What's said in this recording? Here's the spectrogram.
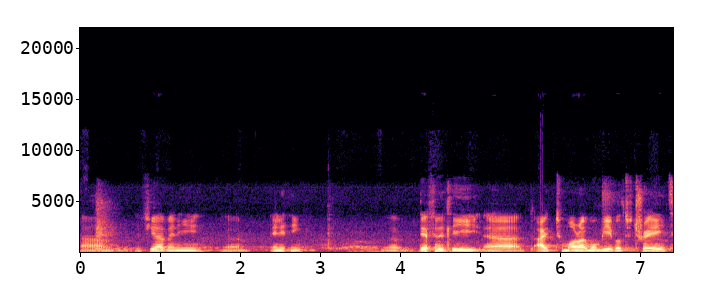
Um, if you have any um, anything, uh, definitely uh, I tomorrow I won't be able to trade,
